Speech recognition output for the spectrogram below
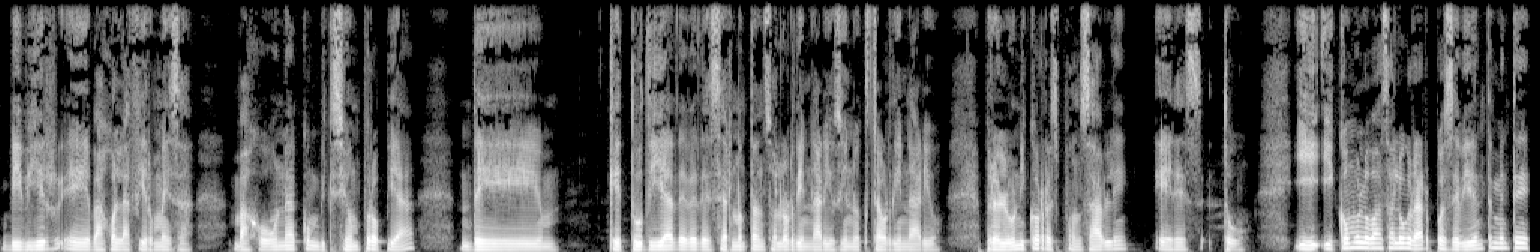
vivir eh, bajo la firmeza, bajo una convicción propia de que tu día debe de ser no tan solo ordinario, sino extraordinario, pero el único responsable eres tú. ¿Y, cómo lo vas a lograr? Pues evidentemente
